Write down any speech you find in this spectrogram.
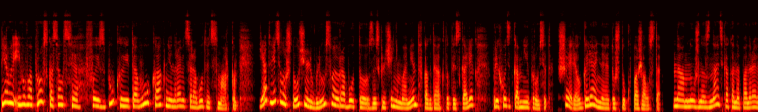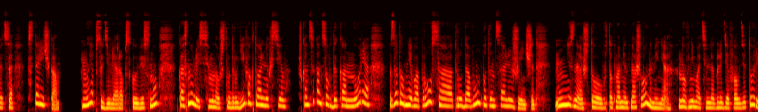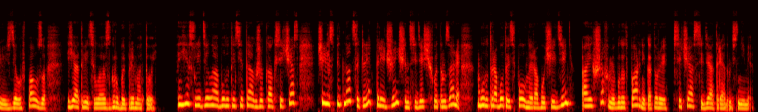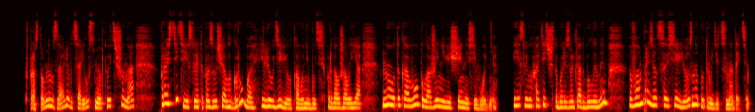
Первый его вопрос касался Facebook и того, как мне нравится работать с Марком. Я ответила, что очень люблю свою работу, за исключением моментов, когда кто-то из коллег приходит ко мне и просит «Шерил, глянь на эту штуку, пожалуйста. Нам нужно знать, как она понравится старичкам». Мы обсудили арабскую весну, коснулись множества других актуальных тем. В конце концов, декан Нория задал мне вопрос о трудовом потенциале женщин. Не знаю, что в тот момент нашло на меня, но, внимательно глядев аудиторию и сделав паузу, я ответила с грубой прямотой. Если дела будут идти так же, как сейчас, через 15 лет треть женщин, сидящих в этом зале, будут работать полный рабочий день, а их шефами будут парни, которые сейчас сидят рядом с ними. В просторном зале воцарилась мертвая тишина. «Простите, если это прозвучало грубо или удивило кого-нибудь», — продолжала я, «но таково положение вещей на сегодня. Если вы хотите, чтобы результат был иным, вам придется серьезно потрудиться над этим».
